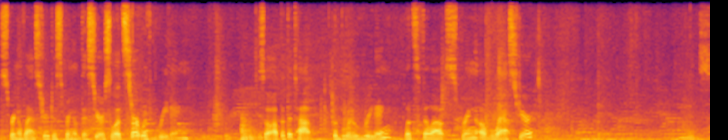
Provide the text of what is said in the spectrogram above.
spring of last year to spring of this year. So let's start with reading. So up at the top, the blue reading, let's fill out spring of last year It's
